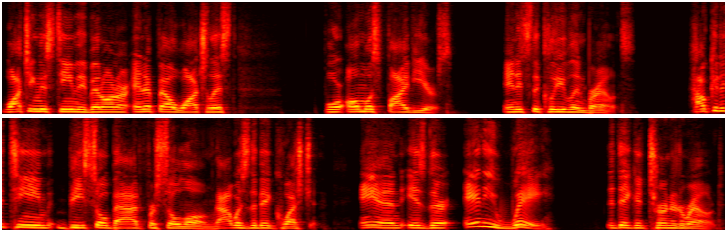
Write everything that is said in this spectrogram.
watching this team. They've been on our NFL watch list for almost five years, and it's the Cleveland Browns. How could a team be so bad for so long? That was the big question. And is there any way that they could turn it around?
